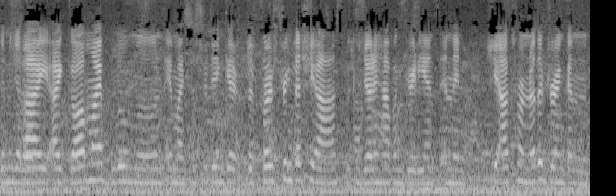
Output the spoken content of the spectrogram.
Didn't get it. I, I got my blue moon and my sister didn't get the first drink that she asked because she didn't have ingredients and then she asked for another drink and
